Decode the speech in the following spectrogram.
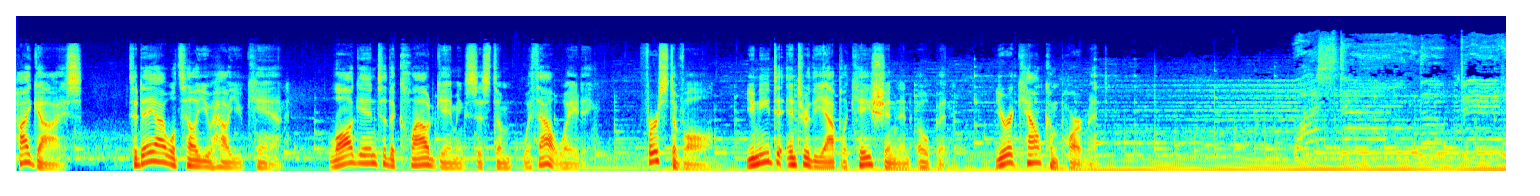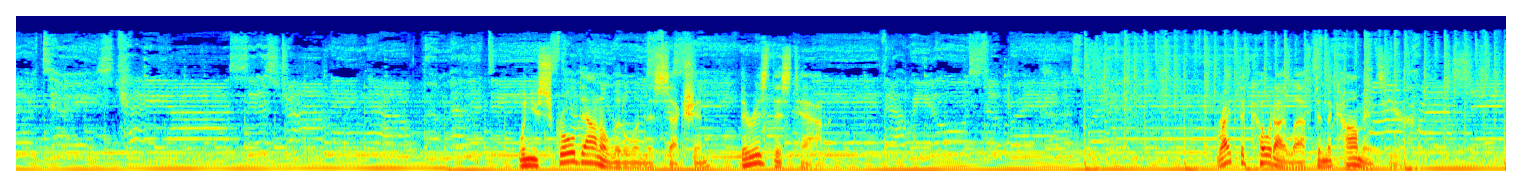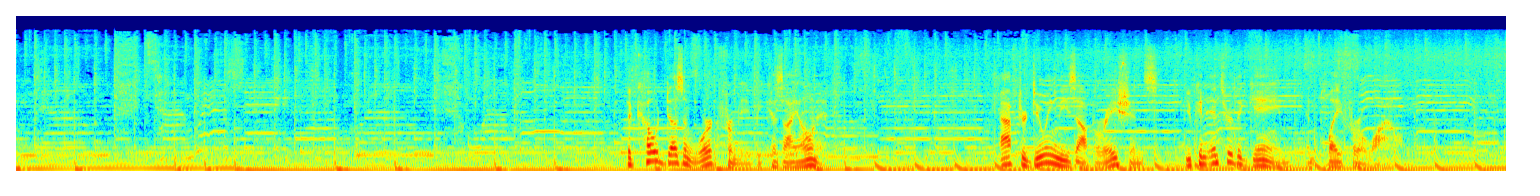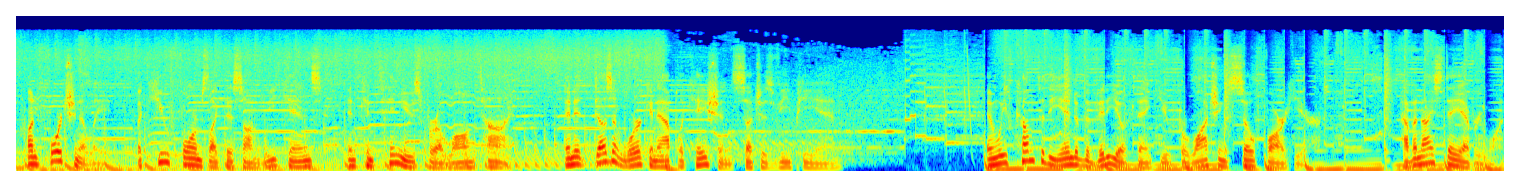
Hi guys. Today I will tell you how you can log into the cloud gaming system without waiting. First of all, you need to enter the application and open your account compartment. Wash down the bitter taste. Chaos is drowning out the melody When you scroll down a little in this section, there is this tab. that we used to bring us way. Write the code I left in the comments here. The code doesn't work for me because I own it. After doing these operations, you can enter the game and play for a while. Unfortunately, a queue forms like this on weekends and continues for a long time, and it doesn't work in applications such as VPN. And we've come to the end of the video. Thank you for watching so far here. Have a nice day, everyone.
